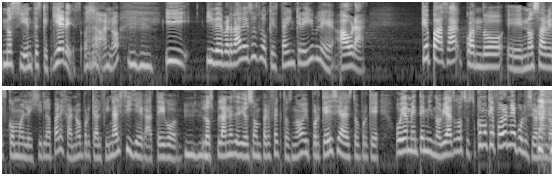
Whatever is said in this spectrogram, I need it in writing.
no sientes que quieres, o sea, ¿no? Y, y de verdad eso es lo que está increíble. Ahora, ¿qué pasa cuando eh, no sabes cómo elegir la pareja, no? Porque al final sí llega, te digo, los planes de Dios son perfectos, ¿no? ¿Y por qué decía esto? Porque obviamente mis noviazgos como que fueron evolucionando.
